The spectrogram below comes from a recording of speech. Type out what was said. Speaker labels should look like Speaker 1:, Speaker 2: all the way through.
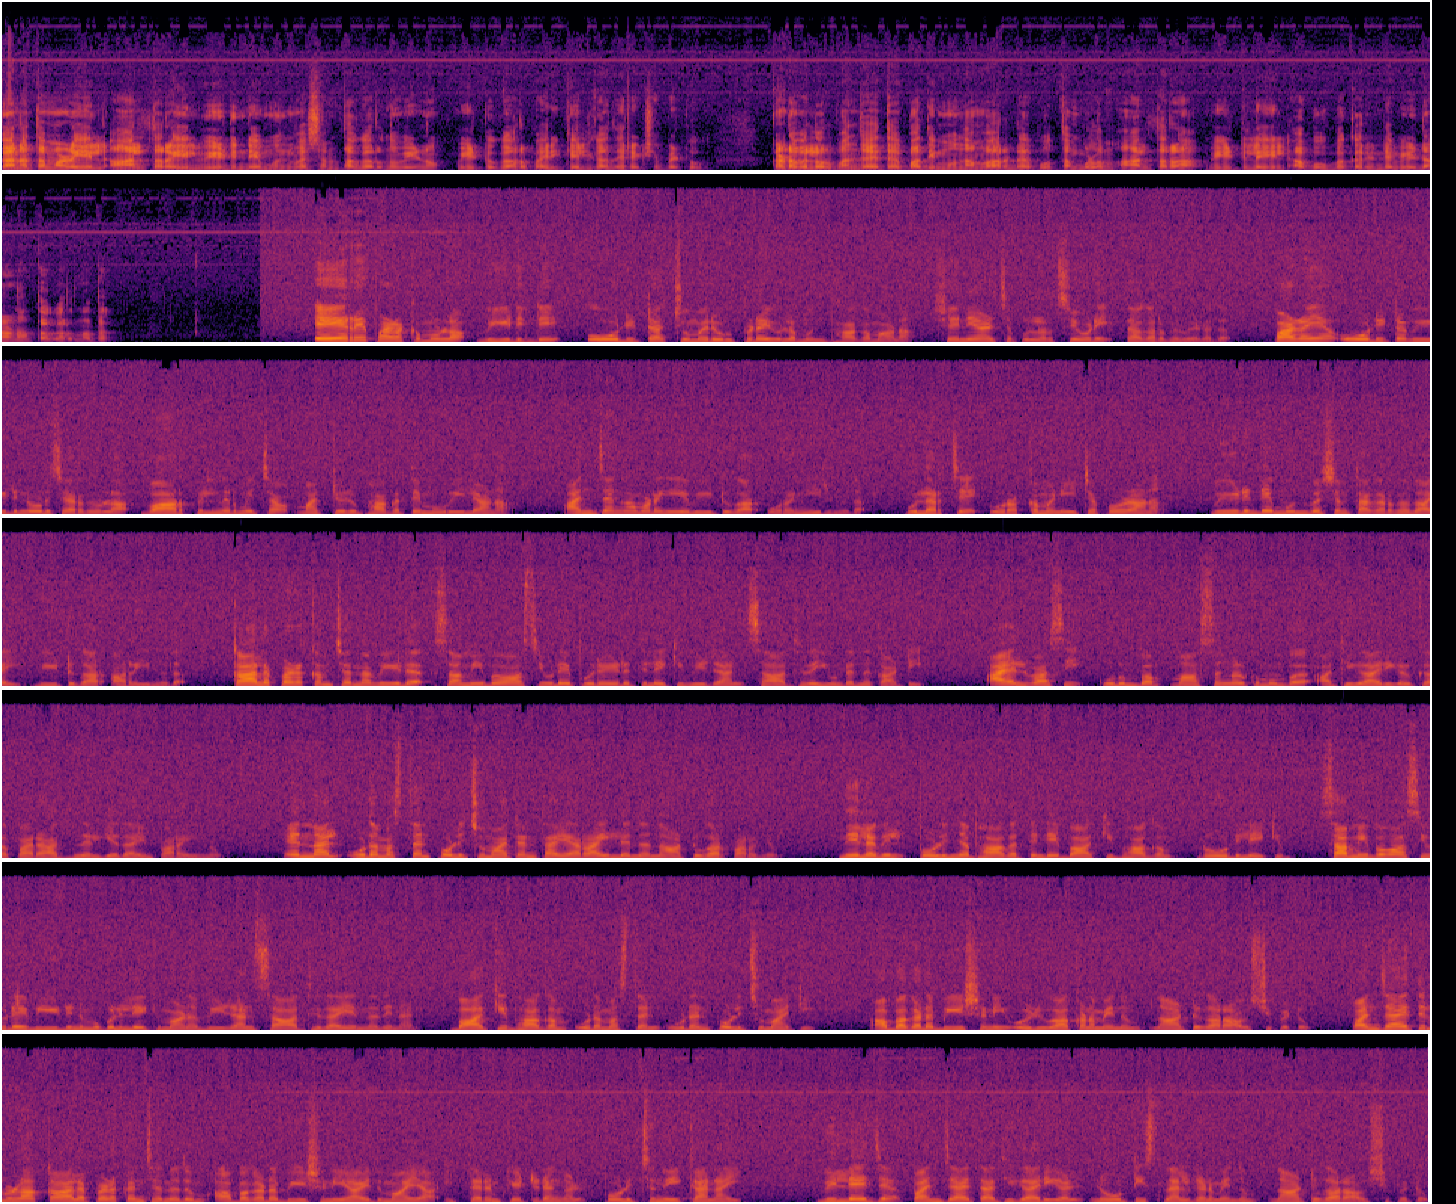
Speaker 1: കനത്ത മഴയിൽ ആൽത്തറയിൽ വീടിന്റെ മുൻവശം തകർന്നു വീണു. വീട്ടുകാർ പരിക്കേൽക്കാതെ രക്ഷപ്പെട്ടു. കടവലൂർ പഞ്ചായത്ത് പതിമൂന്നാം വാർഡ് പുത്തംകുളം ആൽത്തറ വീട്ടിലയിൽ അബൂബക്കറിന്റെ വീടാണ് തകർന്നത്.
Speaker 2: ഏറെ പഴക്കമുള്ള വീടിന്റെ ഓടിട്ട ചുമരുൾപ്പെടെയുള്ള മുൻഭാഗമാണ് ശനിയാഴ്ച പുലർച്ചെയോടെ തകർന്നു വീണത്. പഴയ ഓടിട്ട വീടിനോട് ചേർന്നുള്ള വാർപ്പിൽ നിർമ്മിച്ച മറ്റൊരു ഭാഗത്തെ മുറിയിലാണ് അഞ്ചംഗമടങ്ങിയ വീട്ടുകാർ ഉറങ്ങിയിരുന്നത്. പുലർച്ചെ ഉറക്കമെണീറ്റപ്പോഴാണ് വീടിന്റെ മുൻവശം തകർന്നതായി വീട്ടുകാർ അറിയുന്നത്. കാലപ്പഴക്കം ചെന്ന വീട് സമീപവാസിയുടെ പുരയിടത്തിലേക്ക് വീഴാൻ സാധ്യതയുണ്ടെന്ന് കാട്ടി. അയൽവാസി കുടുംബം മാസങ്ങൾക്ക് മുമ്പ് അധികാരികൾക്ക് പരാതി നൽകിയതായും പറയുന്നു. എന്നാൽ ഉടമസ്ഥൻ പൊളിച്ചുമാറ്റാൻ തയ്യാറായില്ലെന്ന് നാട്ടുകാർ പറഞ്ഞു. നിലവിൽ പൊളിഞ്ഞ ഭാഗത്തിന്റെ ബാക്കി ഭാഗം റോഡിലേക്കും സമീപവാസിയുടെ വീടിനു മുകളിലേക്കുമാണ് വീഴാൻ സാധ്യത എന്നതിനാൽ ബാക്കി ഭാഗം ഉടമസ്ഥൻ ഉടൻ പൊളിച്ചുമാറ്റി അപകട ഭീഷണി ഒഴിവാക്കണമെന്നും നാട്ടുകാർ ആവശ്യപ്പെട്ടു. പഞ്ചായത്തിലുള്ള കാലപ്പഴക്കം ചെന്നതും അപകട ഭീഷണിയായതുമായ ഇത്തരം കെട്ടിടങ്ങൾ പൊളിച്ചു നീക്കാനായി വില്ലേജ് പഞ്ചായത്ത് അധികാരികൾ നോട്ടീസ് നൽകണമെന്നും നാട്ടുകാർ ആവശ്യപ്പെട്ടു.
